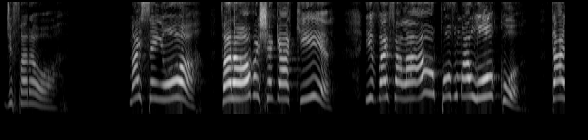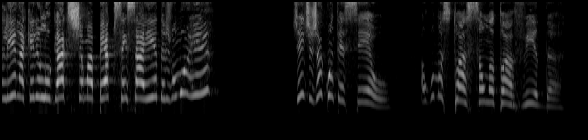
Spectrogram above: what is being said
de Faraó. Mas, Senhor, Faraó vai chegar aqui e vai falar: ah, o povo maluco está ali naquele lugar que se chama beco sem saída, eles vão morrer. Gente, já aconteceu alguma situação na tua vida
